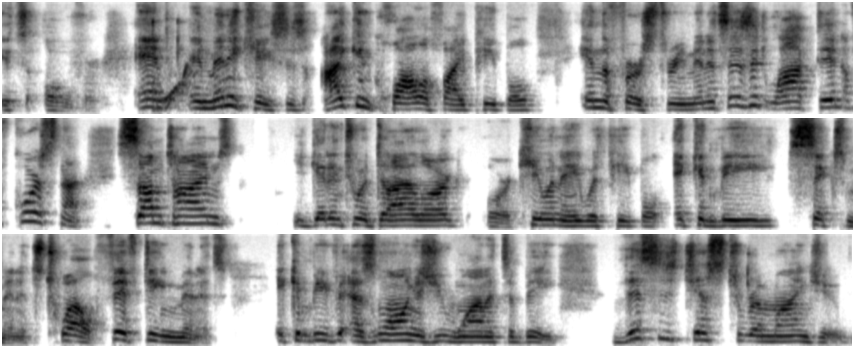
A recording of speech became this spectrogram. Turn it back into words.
it's over. And in many cases, I can qualify people in the first three minutes. Is it locked in? Of course not. Sometimes you get into a dialogue or A with people, it can be six minutes, 12, 15 minutes. It can be as long as you want it to be. This is just to remind you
